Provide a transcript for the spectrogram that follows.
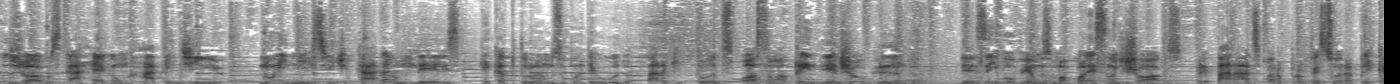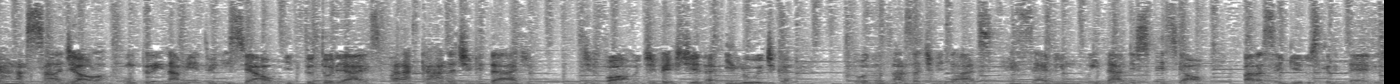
os jogos carregam rapidinho. No início de cada um deles, recapitulamos o conteúdo para que todos possam aprender jogando. Desenvolvemos uma coleção de jogos preparados para o professor aplicar na sala de aula, com treinamento inicial e tutoriais para cada atividade. De forma divertida e lúdica, Todas as atividades recebem um cuidado especial para seguir os critérios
